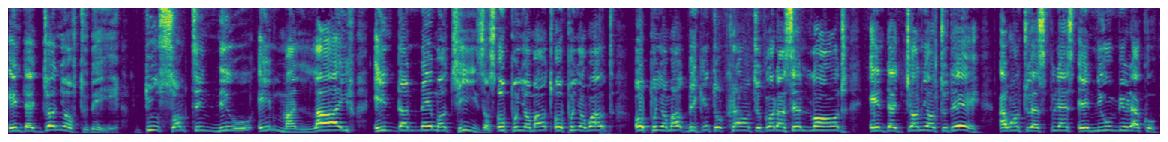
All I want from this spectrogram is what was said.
in the journey of today, do something new in my life in the name of Jesus. Open your mouth, open your mouth. Open your mouth, begin to cry unto God and say, Lord, in the journey of today, I want to experience a new miracle.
